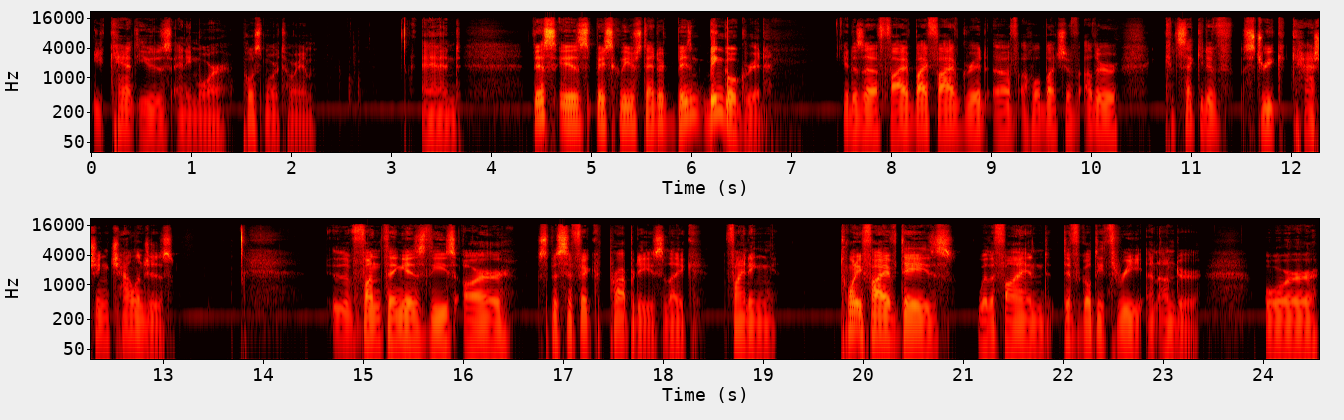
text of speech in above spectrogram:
you can't use anymore post-moratorium, and this is basically your standard bingo grid. It is a five by five grid of a whole bunch of other consecutive streak caching challenges. The fun thing is, these are specific properties like finding 25 days with a find difficulty three and under, or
